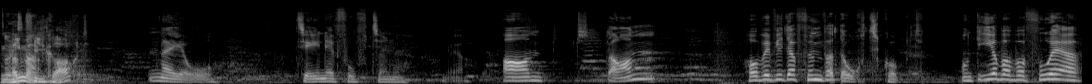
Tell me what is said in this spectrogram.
Noch hast immer? du viel geraucht? Naja, 10, 15. Ja. Und dann habe ich wieder 85 gehabt. Und ich habe aber vorher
